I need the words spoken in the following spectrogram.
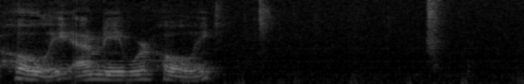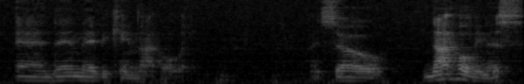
holy. Adam and Eve were holy, and then they became not holy. And so, not holiness,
